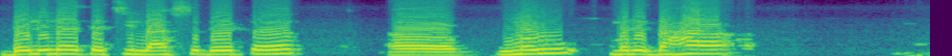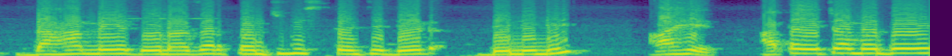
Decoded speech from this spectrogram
दिलेली आहे त्याची लास्ट डेट नऊ म्हणजे दहा दहा मे दोन हजार पंचवीस त्यांची डेट दिलेली आहे. आता याच्यामध्ये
